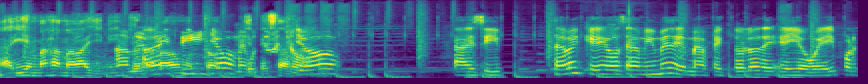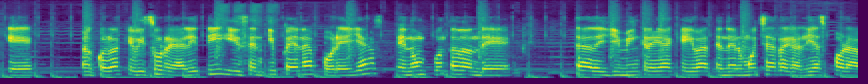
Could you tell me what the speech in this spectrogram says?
Alguien más amaba a Jimmy. Ah, ay, un sí, montón. yo- me Qué gusta pesado. mucho. Yo, ay sí, ¿saben qué? O sea, a mí me, me afectó lo de AOA porque me acuerdo que vi su reality y sentí pena por ellas en un punto donde esta de Jimin creía que iba a tener muchas regalías por, a-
